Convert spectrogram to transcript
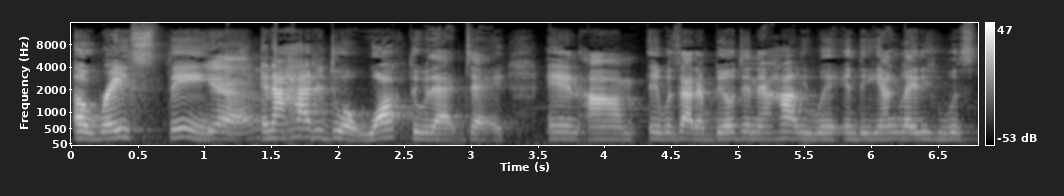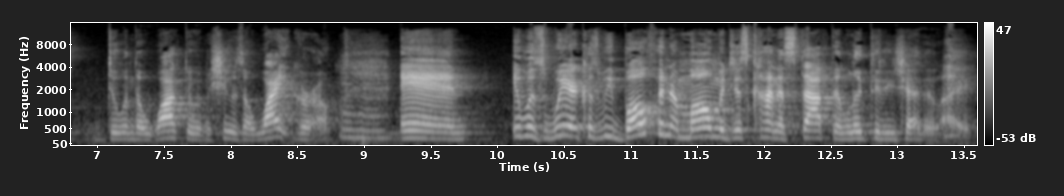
a race thing. Yeah. And I had to do a walkthrough that day. And um, it was at a building in Hollywood. And the young lady who was doing the walkthrough with me, she was a white girl. And it was weird because we both in a moment just kind of stopped and looked at each other like,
